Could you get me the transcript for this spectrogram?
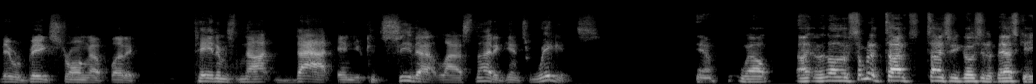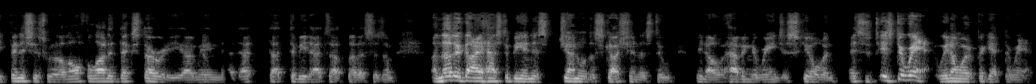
they were big, strong, athletic. Tatum's not that. And you could see that last night against Wiggins. Yeah. Well, I, some of the times, times when he goes to the basket, he finishes with an awful lot of dexterity. I mean, that, that to me, that's athleticism. Another guy has to be in this general discussion as to you know having the range of skill, and it's, it's Durant. We don't want to forget Durant.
